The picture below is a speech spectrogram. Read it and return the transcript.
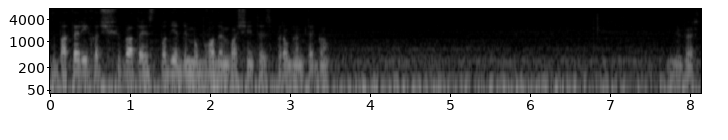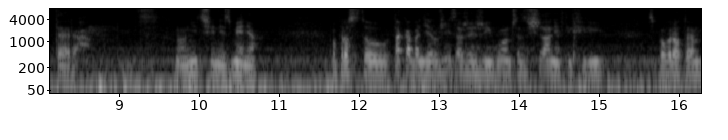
z baterii, choć chyba to jest pod jednym obwodem właśnie, to jest problem tego inwertera. Więc no nic się nie zmienia. Po prostu taka będzie różnica, że jeżeli włączę zasilanie w tej chwili z powrotem,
